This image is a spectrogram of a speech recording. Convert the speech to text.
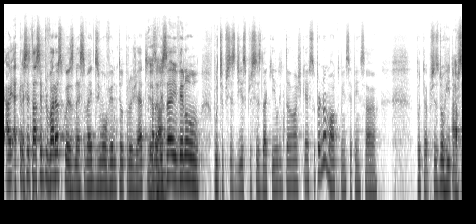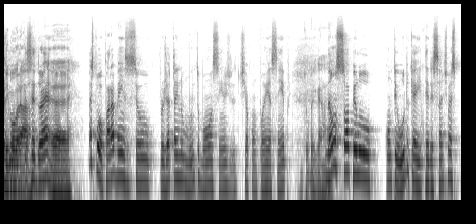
acrescentar sempre várias coisas, né? Você vai desenvolvendo o teu projeto, cada Exato. vez você vai vendo, putz, eu preciso disso, preciso daquilo, então acho que é super normal também você pensar, puta, eu preciso de um ritmo, preciso de um aquecedor, é. É, Mas, pô, parabéns, o seu projeto tá indo muito bom, assim, a gente te acompanha sempre. muito obrigado. Não só pelo conteúdo, que é interessante, mas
